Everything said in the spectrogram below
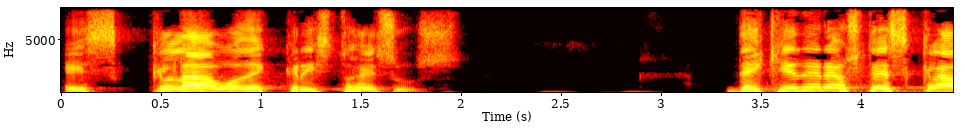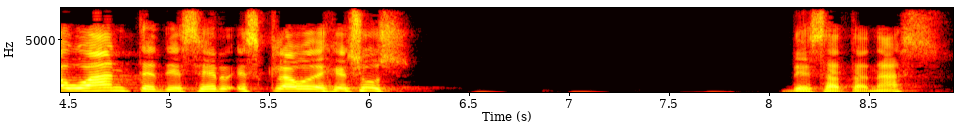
esclavo de Cristo Jesús. ¿De quién era usted esclavo antes de ser esclavo de Jesús? De Satanás.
